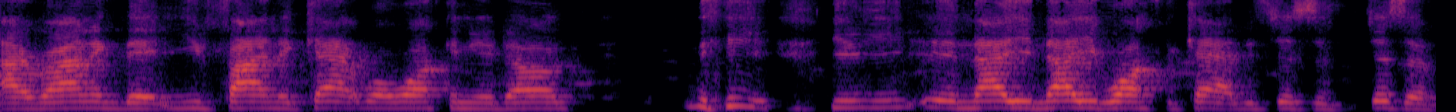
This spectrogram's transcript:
ironic that you find a cat while walking your dog. you, you and now you now you walk the cat. It's just a just a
